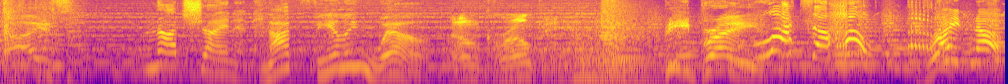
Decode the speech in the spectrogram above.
Guys. Not shining. Not feeling well. I'm grumpy. Be brave. Lots of hope! Brighten up.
